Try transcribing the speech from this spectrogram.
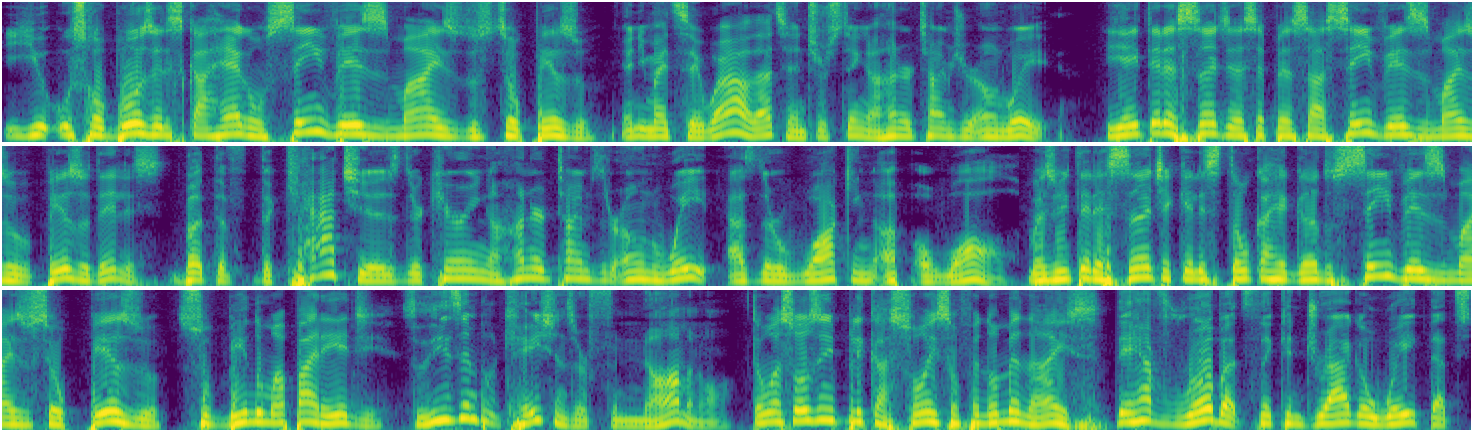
E os robôs eles carregam 100 vezes mais do seu peso. And you might say, wow, that's interesting, 100 times your own weight. E é interessante, né, você pensar 100 vezes mais o peso deles. But the, the catch is they're carrying 100 times their own weight as they're walking up a wall. Mas o interessante é que eles estão carregando 100 vezes mais o seu peso subindo uma parede. So these implications are phenomenal. Então as suas implicações são fenomenais. They have robots that can drag a weight that's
